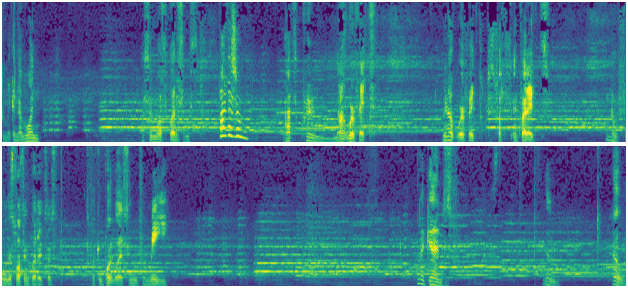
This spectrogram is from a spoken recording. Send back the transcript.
to make another one? In Las Vegas. That doesn't. That's clearly not worth it. We're not worth it. Just what's in credits. You know, so what's in credits. That's it's fucking pointless, even for me. And again, just. No. Hell.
